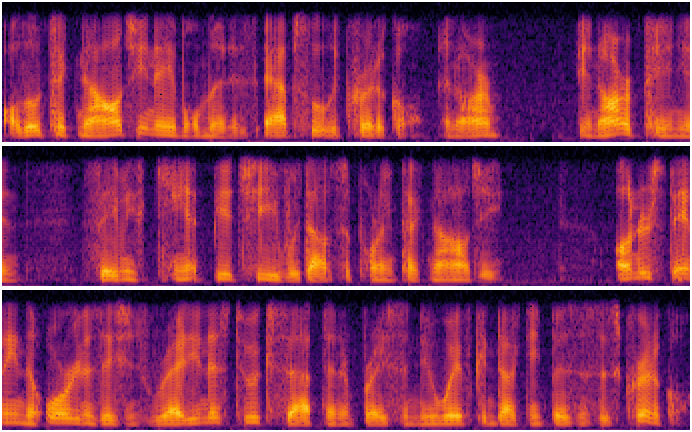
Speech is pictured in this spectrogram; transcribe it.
Although technology enablement is absolutely critical, in our, in our opinion, savings can't be achieved without supporting technology. Understanding the organization's readiness to accept and embrace a new way of conducting business is critical.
